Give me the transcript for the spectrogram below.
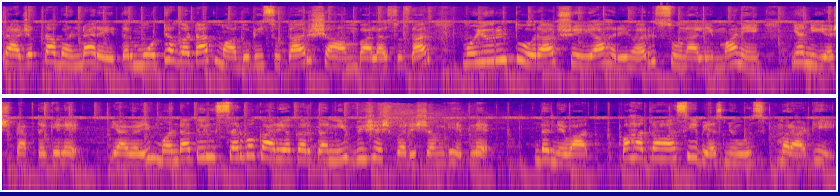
प्राजक्ता भंडारे तर मोठ्या गटात माधुरी सुतार श्याम बाला सुतार मयुरी थोरात श्रेया हरिहर सोनाली माने यांनी यश प्राप्त केले. यावेळी मंडळातील सर्व कार्यकर्त्यांनी विशेष परिश्रम घेतले. धन्यवाद. पाहत रहा सीबीएस न्यूज मराठी.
